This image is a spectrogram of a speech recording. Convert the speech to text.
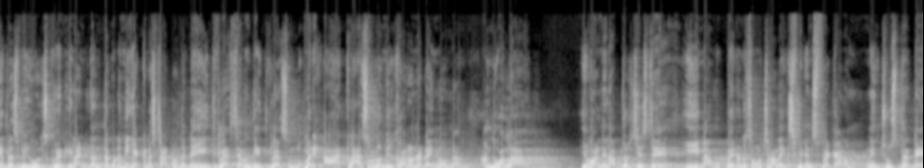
A plus B whole square ఇలాంటిదంతా కూడా మీకు ఎక్కడ స్టార్ట్ అవుతుందంటే ఎయిత్ క్లాస్ సెవెంత్ ఎయిత్ క్లాసుల్లో మరి ఆ క్లాసుల్లో మీరు కరోనా టైంలో ఉన్నారు. అందువల్ల ఇవాళ నేను అబ్జర్వ్ చేస్తే ఈ నా ముప్పై రెండు సంవత్సరాల ఎక్స్పీరియన్స్ ప్రకారం నేను చూస్తుంటే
